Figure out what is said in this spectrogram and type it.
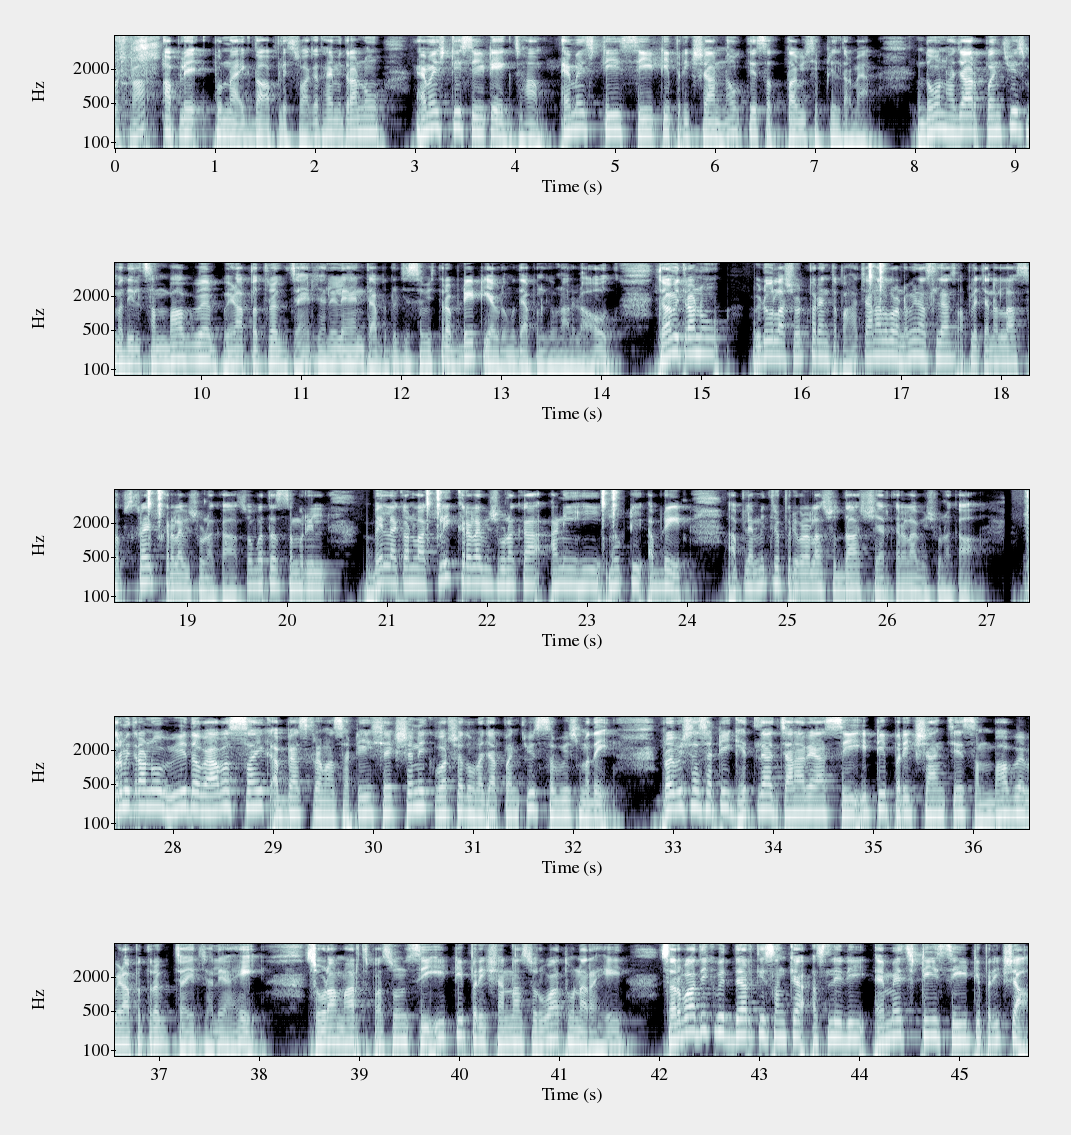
नमस्कार आपले पुन्हा एकदा आपले स्वागत आहे मित्रांनो. M S T C T exam M S T C T परीक्षा नऊ ते सत्तावीस एप्रिल दरम्यान. दोन हजार पंचवीसमधील संभाव्य वेळापत्रक जाहीर झालेले आहे आणि त्याबद्दलची सविस्तर अपडेट या व्हिडिओमध्ये आपण घेऊन आलेलो आहोत. तेव्हा मित्रांनो व्हिडिओला शेवटपर्यंत पहा. चॅनलवर नवीन असल्यास आपल्या चॅनलला सबस्क्राईब करायला विसरू नका. सोबतच समोरील बेल आयकॉनला क्लिक करायला विसरू नका आणि ही मोठी अपडेट आपल्या मित्रपरिवाराला सुद्धा शेअर करायला विसरू नका. तर मित्रांनो विविध व्यावसायिक अभ्यासक्रमासाठी शैक्षणिक वर्ष दोन हजार पंचवीस सव्वीसमध्ये प्रवेशासाठी घेतल्या जाणाऱ्या सीई टी परीक्षांचे संभाव्य वेळापत्रक जाहीर झाले आहे. सोळा मार्चपासून सीई टी परीक्षांना सुरुवात होणार आहे. सर्वाधिक विद्यार्थी संख्या असलेली M H T C E T परीक्षा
